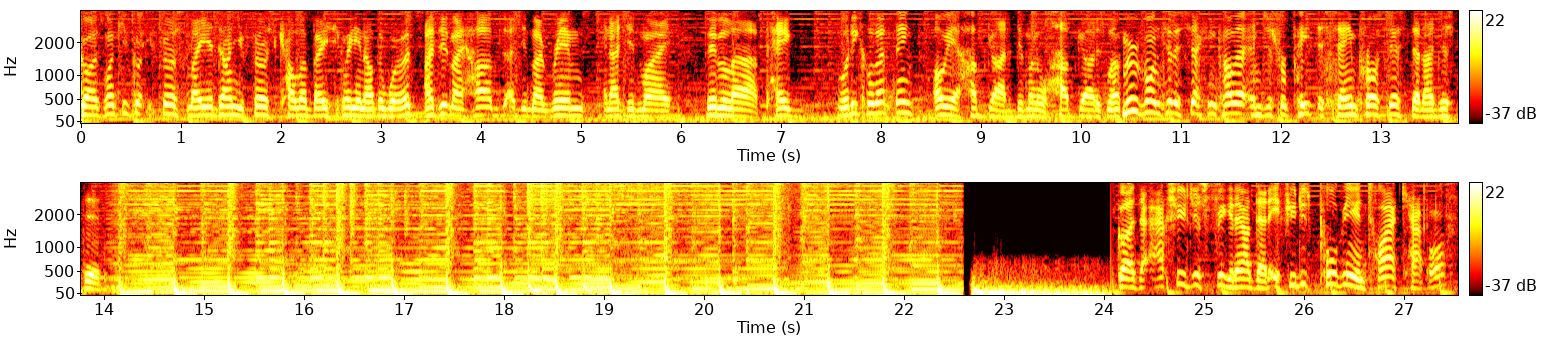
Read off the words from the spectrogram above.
Guys, once you've got your first layer done, your first color basically, in other words, I did my hubs, I did my rims, and I did my little uh, peg, what do you call that thing? Oh yeah, hub guard, I did my little hub guard as well. Move on to the second color and just repeat the same process that I just did. Guys, I actually just figured out that if you just pull the entire cap off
